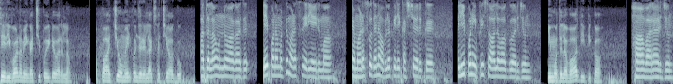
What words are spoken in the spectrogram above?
சரி வா நம்ம எங்காச்சும் போயிட்டு வரலாம். அப்போ ஆச்சு உன் மைண்ட் கொஞ்சம் ரிலாக்ஸ் ஆச்சு ஆகும். அதெல்லாம் ஒன்றும் ஆகாது. வெளியே போனா மட்டும் மனசு சரியாயிருமா? என் மனசுல தானே அவ்வளோ பெரிய கஷ்டம் இருக்கு. வெளியே போனா எப்படி சால்வ் ஆகும் அர்ஜுன்? நீ முதல்ல வா தீபிகா. ஆ வரேன் அர்ஜுன்.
